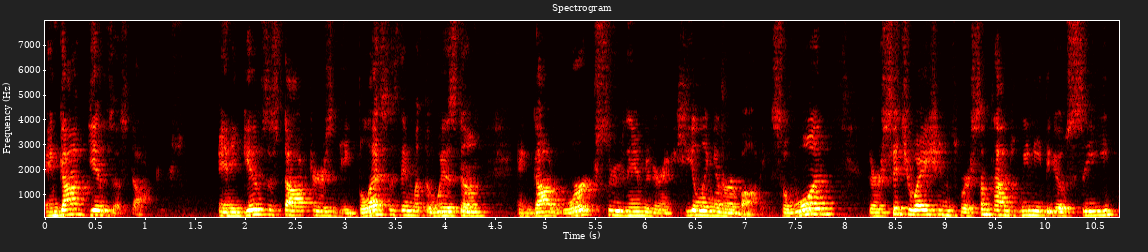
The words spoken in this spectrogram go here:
And God gives us doctors. And He gives us doctors and He blesses them with the wisdom, and God works through them to grant healing in our bodies. So, one, there are situations where sometimes we need to go see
